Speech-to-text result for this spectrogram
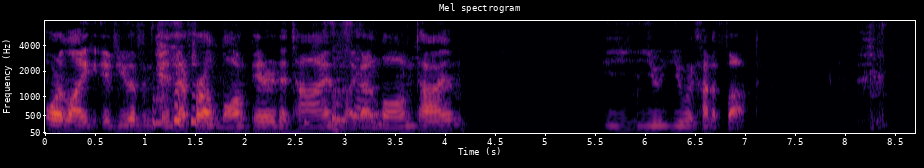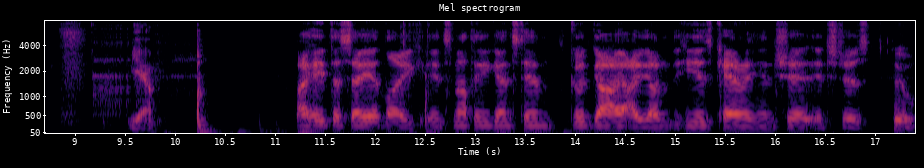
or like if you haven't been there for a long period of time, like a long time, you you were kind of fucked. yeah. I hate to say it, like it's nothing against him. Good guy. I um, he is caring and shit. It's just Who?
